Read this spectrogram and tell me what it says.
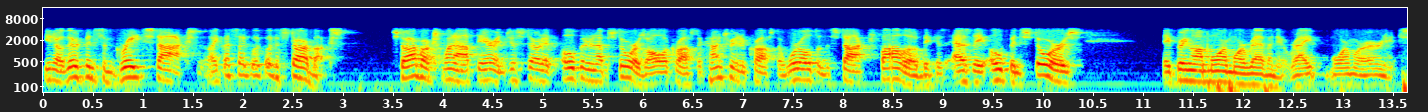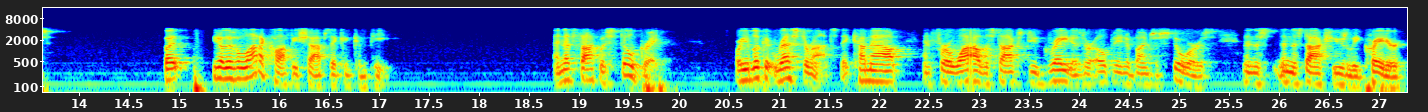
you know, there's been some great stocks. Like let's look, look at Starbucks. Starbucks went out there and just started opening up stores all across the country and across the world, and the stock followed because as they open stores, they bring on more and more revenue, right? More and more earnings. But you know, there's a lot of coffee shops that can compete, and that stock was still great. Or you look at restaurants; they come out, and for a while the stocks do great as they're opening a bunch of stores, and then the stocks usually crater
